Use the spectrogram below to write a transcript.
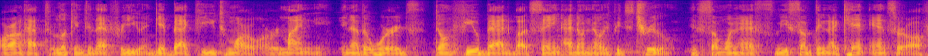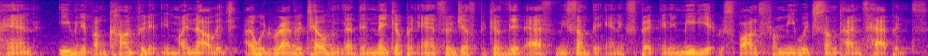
or I'll have to look into that for you and get back to you tomorrow or remind me. In other words, don't feel bad about saying I don't know if it's true. If someone asks me something I can't answer offhand, even if I'm confident in my knowledge, I would rather tell them that than make up an answer just because they've asked me something and expect an immediate response from me, which sometimes happens.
